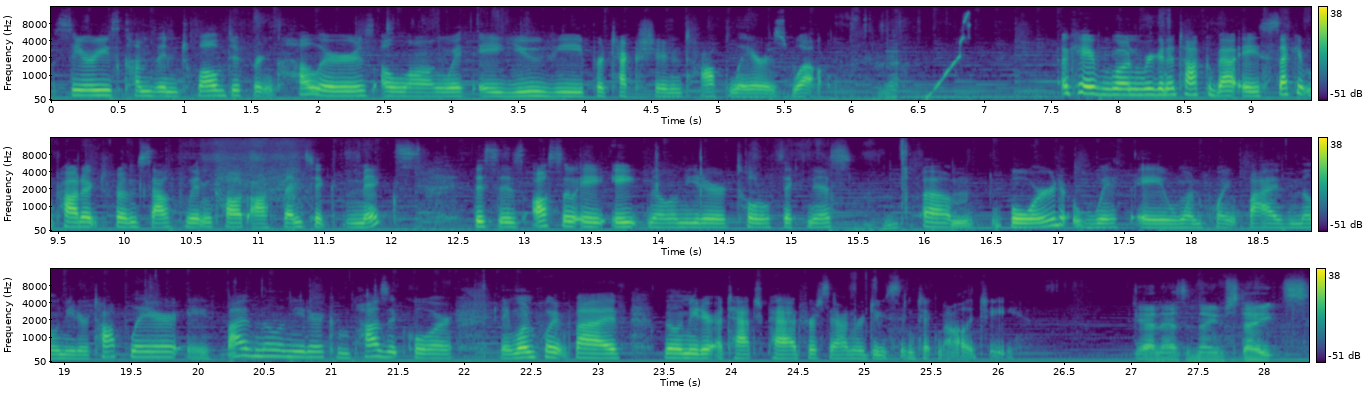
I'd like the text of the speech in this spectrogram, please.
series comes in 12 different colors along with a UV protection top layer as well. Yeah. Okay everyone, we're gonna talk about a second product from Southwind called Authentic Mix. This is also a 8 millimeter total thickness um, board with a 1.5 millimeter top layer, a 5 millimeter composite core, and a 1.5 millimeter attached pad for sound reducing technology. Yeah, and as the name states,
